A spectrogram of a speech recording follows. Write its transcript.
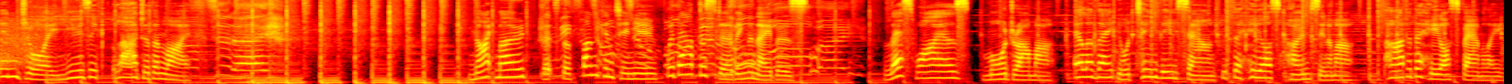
Enjoy music larger than life. Night mode lets the fun continue without disturbing the neighbours. Less wires, more drama. Elevate your TV sound with the HEOS Home Cinema, part of the HEOS family.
